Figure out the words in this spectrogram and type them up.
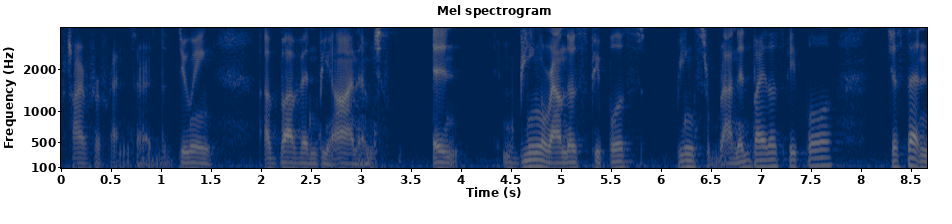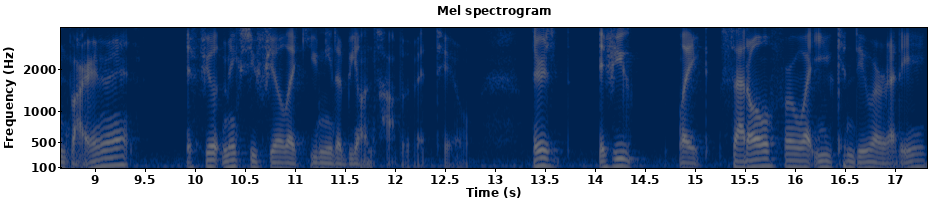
photographer friends are doing above and beyond. I'm just in being around those people, being surrounded by those people, just that environment. It feel it makes you feel like you need to be on top of it too. There's if you like settle for what you can do already,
